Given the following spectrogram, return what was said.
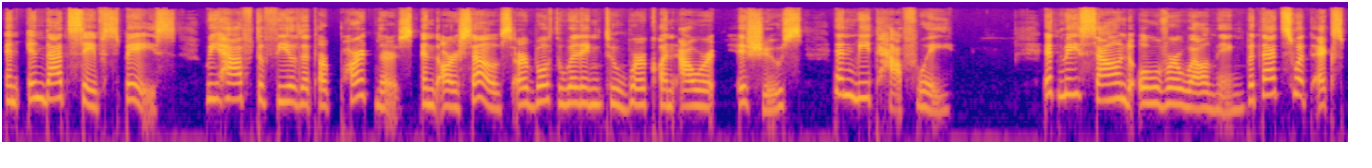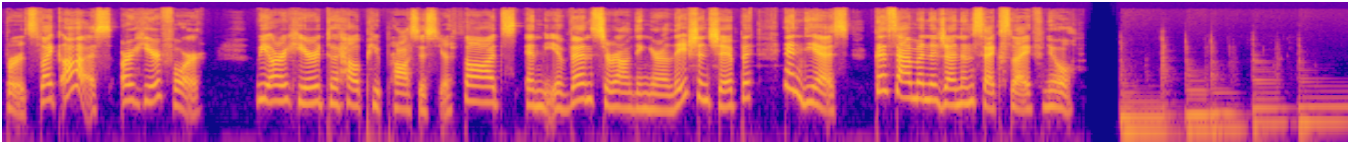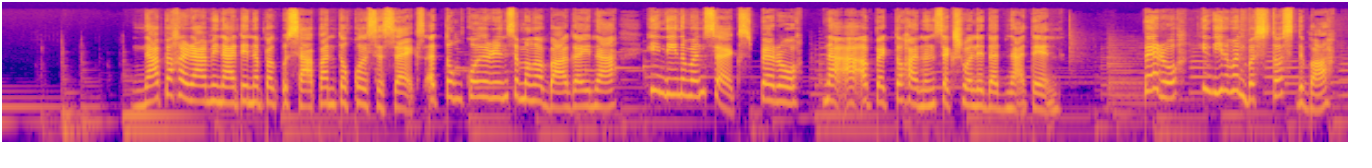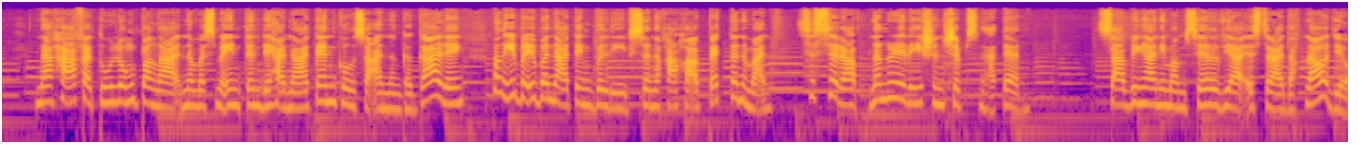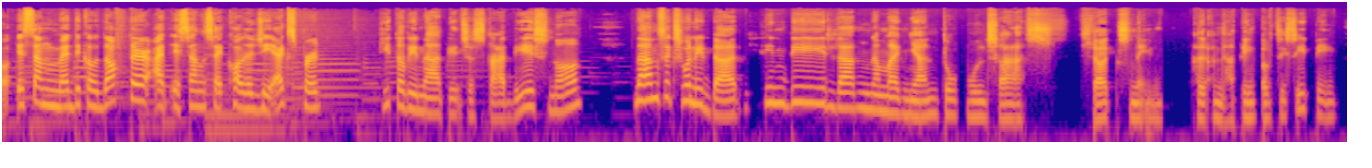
And in that safe space, we have to feel that our partners and ourselves are both willing to work on our issues and meet halfway. It may sound overwhelming, but that's what experts like us are here for. We are here to help you process your thoughts and the events surrounding your relationship. And yes, kasama na dyan ang sex life nyo. Napakarami natin na pag-usapan tungkol sa sex at tungkol rin sa mga bagay na hindi naman sex pero naaapektuhan ng sexualidad natin. Pero hindi naman bastos, 'di ba? Nakakatulong pa nga na mas maintindihan natin kung saan nanggagaling ang iba-iba nating beliefs na nakakaapekto naman sa sarap ng relationships natin. Sabi nga ni Ma'am Sylvia Estrada Claudio, isang medical doctor at isang psychology expert, kita rin natin sa studies, no? Na ang sexualidad, hindi lang naman yan tungkol sa sex na yung nating pagsisiping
